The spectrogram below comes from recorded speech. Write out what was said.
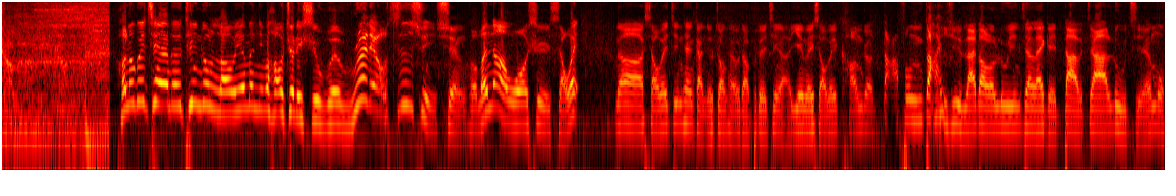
color. Hello，各位亲爱的听众老爷们，你们好，这里是 We Radio 资讯选和门呐，我是小薇。那小薇今天感觉状态有点不对劲啊，因为小薇扛着大风大雨来到了录音间来给大家录节目，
